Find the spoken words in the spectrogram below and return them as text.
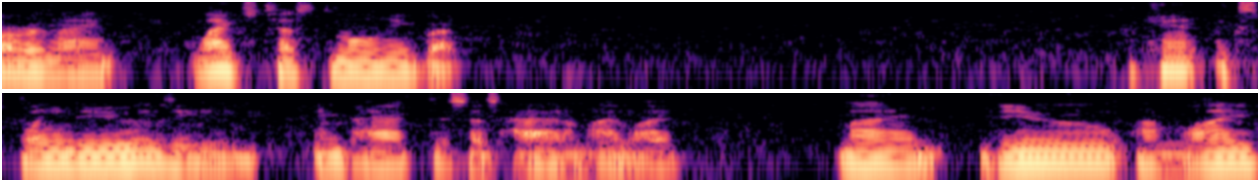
part of my life's testimony, but I can't explain to you the impact this has had on my life, my view on life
